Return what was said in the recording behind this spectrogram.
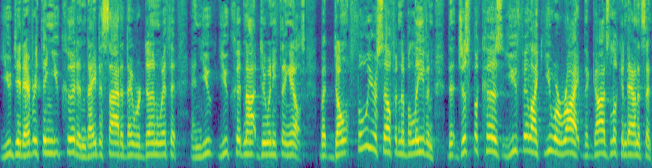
You did everything you could and they decided they were done with it and you, you could not do anything else. But don't fool yourself into believing that just because you feel like you were right, that God's looking down and saying,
